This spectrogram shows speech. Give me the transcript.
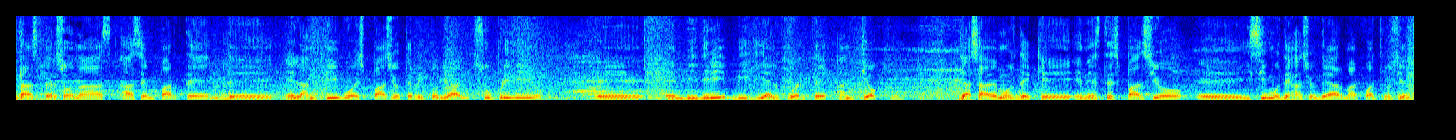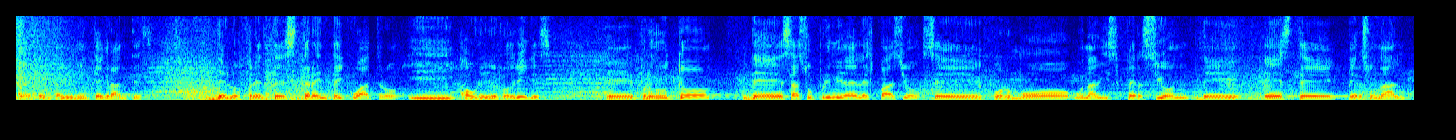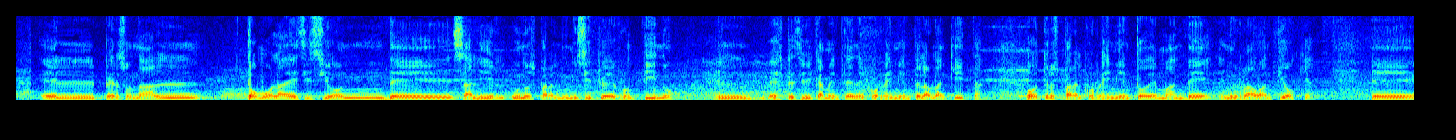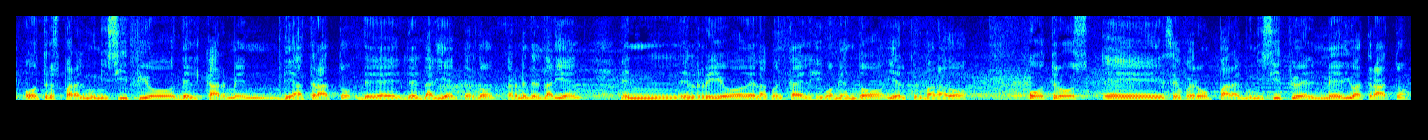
Estas personas hacen parte del antiguo espacio territorial suprimido eh, en Vidri, Vigía del Fuerte, Antioquia. Ya sabemos de que en este espacio eh, hicimos dejación de arma a 471 integrantes de los frentes 34 y Aurelio Rodríguez. Eh, producto de esa suprimida del espacio se formó una dispersión de este personal. El personal tomó la decisión de salir unos para el municipio de Frontino, específicamente en el corregimiento de La Blanquita, otros para el corregimiento de Mandé en Urrao, Antioquia, eh, otros para el municipio del Carmen de Atrato, del Darién, perdón, Carmen del Darién, en el río de la cuenca del Jiguamiandó y del Curbaradó. Otros eh, se fueron para el municipio del Medio Atrato,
